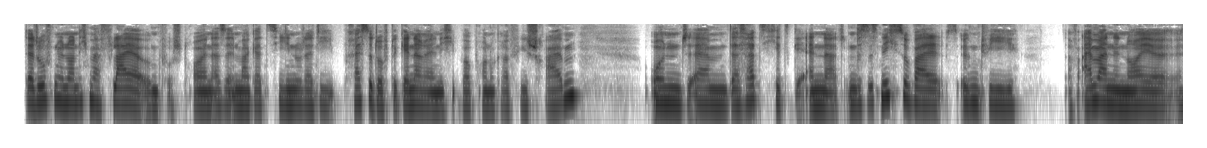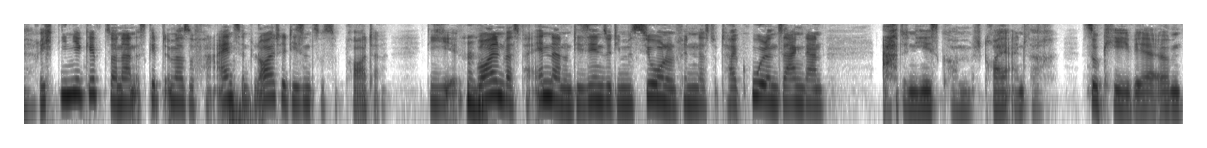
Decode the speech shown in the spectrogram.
da durften wir noch nicht mal Flyer irgendwo streuen, also in Magazinen oder die Presse durfte generell nicht über Pornografie schreiben. Und ähm, das hat sich jetzt geändert. Und das ist nicht so, weil es irgendwie auf einmal eine neue äh, Richtlinie gibt, sondern es gibt immer so vereinzelt Leute, die sind so Supporter. Die mhm. wollen was verändern und die sehen so die Mission und finden das total cool und sagen dann, ach Denise, komm, streu einfach. Ist okay, wir, ähm,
